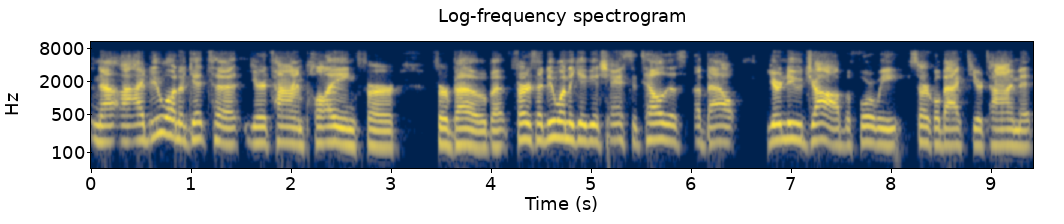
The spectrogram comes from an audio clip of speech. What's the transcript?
Now I do want to get to your time playing for for Bo, but first I do want to give you a chance to tell us about your new job before we circle back to your time at,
